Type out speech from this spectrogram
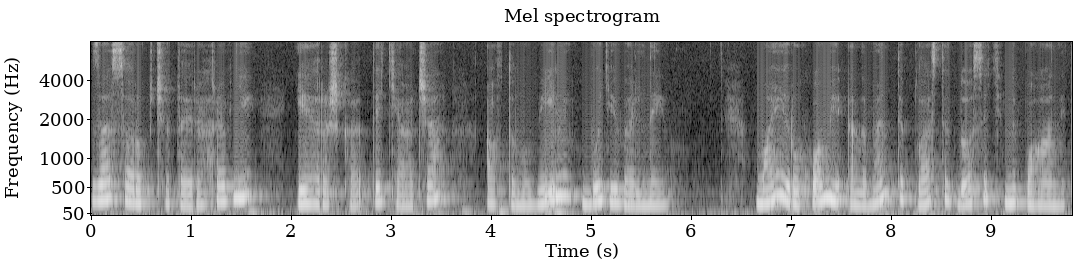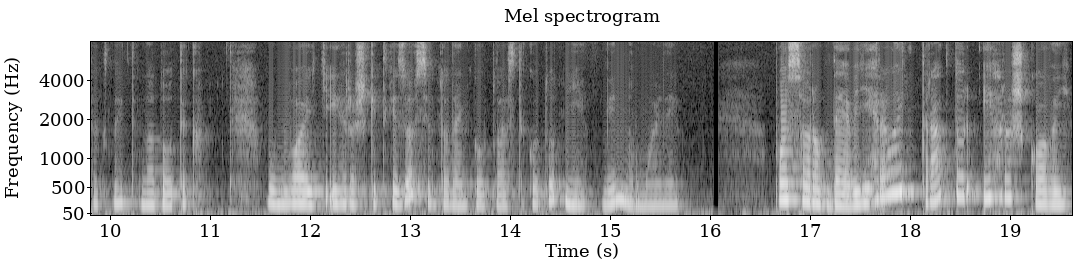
За 44 гривні іграшка дитяча, Автомобіль будівельний. Має рухомі елементи, пластик досить непоганий, так знаєте, на дотик. Бо бувають іграшки такі зовсім тоненького пластику, тут ні, він нормальний. По 49 гривень трактор іграшковий.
